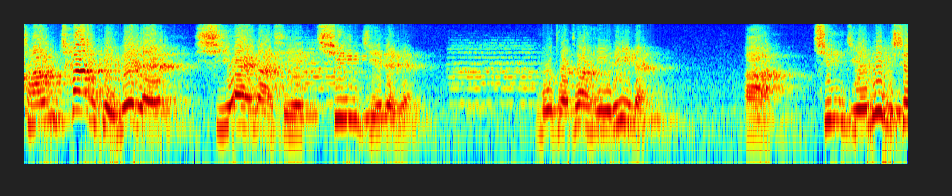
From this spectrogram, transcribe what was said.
常忏悔的人，喜爱那些清洁的人。穆特特黑利呢？啊，清洁卫生。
